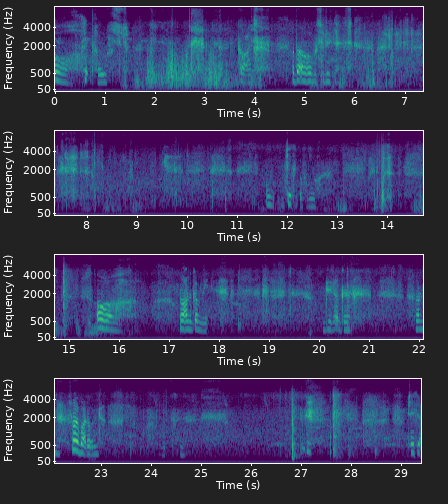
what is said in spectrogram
Oh, hit post. Guys, I better able to do this. I'm taking it from you. Oh, not on again, mate. Do that again. And sorry about the wind. Take it.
